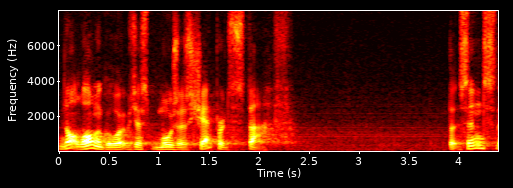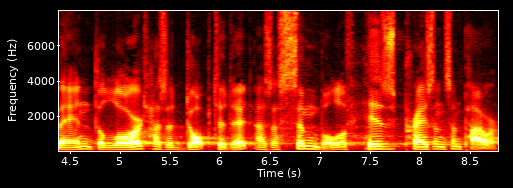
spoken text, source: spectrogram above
Not long ago, it was just Moses' shepherd's staff. But since then, the Lord has adopted it as a symbol of his presence and power.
